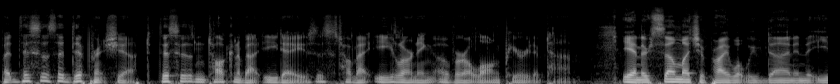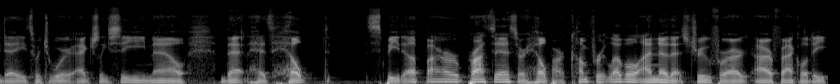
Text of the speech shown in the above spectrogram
But this is a different shift. This isn't talking about e days, this is talking about e learning over a long period of time. Yeah, and there's so much of probably what we've done in the e days, which we're actually seeing now, that has helped speed up our process or help our comfort level. I know that's true for our, our faculty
